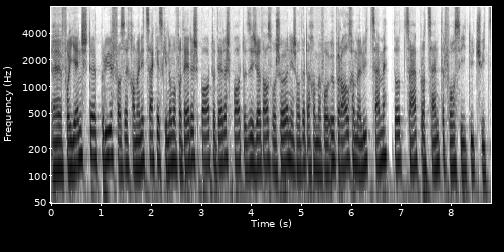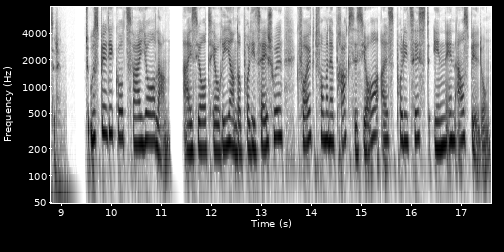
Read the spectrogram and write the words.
Äh, von jensten Berufen. Also kann man nicht sagen, es gibt nur von dieser Sport oder dieser Sport. Das ist ja das, was schön ist, oder? Da kommen von überall kommen Leute zusammen. So 10% davon sind Deutschschweizer. Die Ausbildung geht zwei Jahre lang. Ein Jahr Theorie an der Polizeischule, gefolgt von einem Praxisjahr als Polizistin in Ausbildung.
